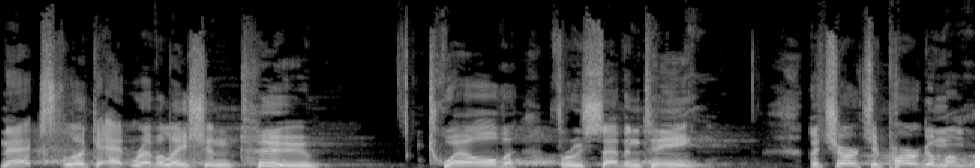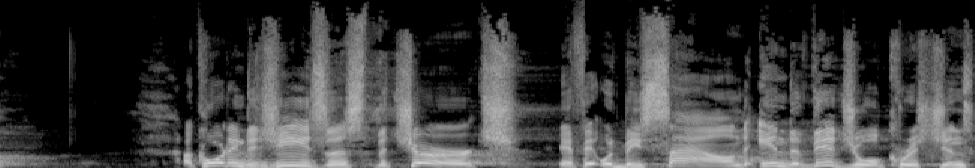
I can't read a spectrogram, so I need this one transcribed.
Next, look at Revelation 2 12 through 17. The church at Pergamum. According to Jesus, the church, if it would be sound, individual Christians,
